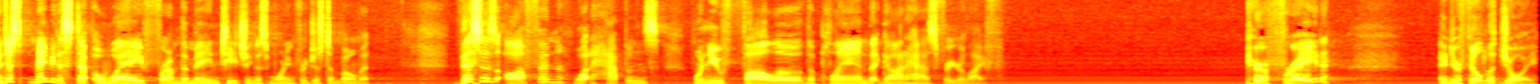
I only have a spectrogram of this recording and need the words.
And just maybe to step away from the main teaching this morning for just a moment. This is often what happens when you follow the plan that God has for your life. You're afraid and you're filled with joy.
